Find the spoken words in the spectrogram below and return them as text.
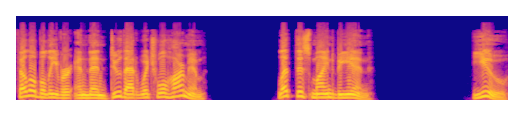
fellow believer and then do that which will harm him? Let this mind be in you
